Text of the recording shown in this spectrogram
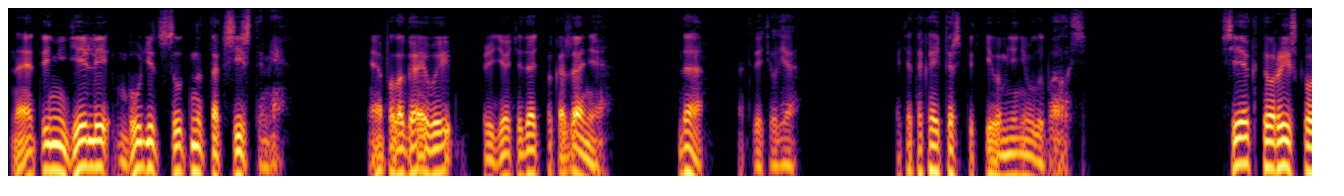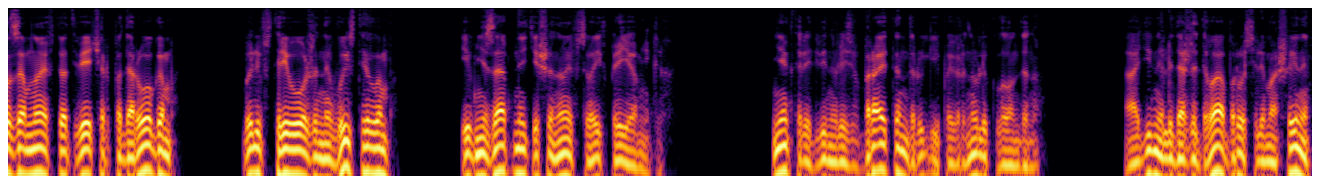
«На этой неделе будет суд над таксистами. Я полагаю, вы придете дать показания?» «Да», — ответил я, хотя такая перспектива мне не улыбалась. Все, кто рыскал за мной в тот вечер по дорогам, были встревожены выстрелом и внезапной тишиной в своих приемниках. Некоторые двинулись в Брайтон, другие повернули к Лондону, а один или даже два бросили машины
